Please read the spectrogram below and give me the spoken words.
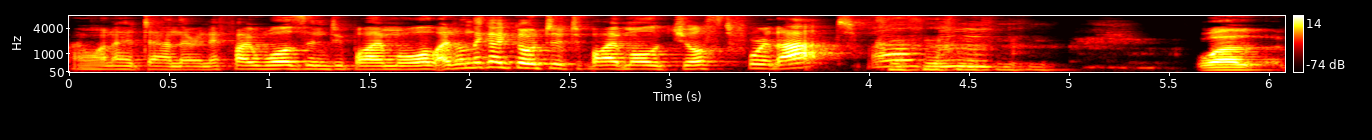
I want to head down there. And if I was in Dubai Mall, I don't think I'd go to Dubai Mall just for that. Well, hmm. well,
